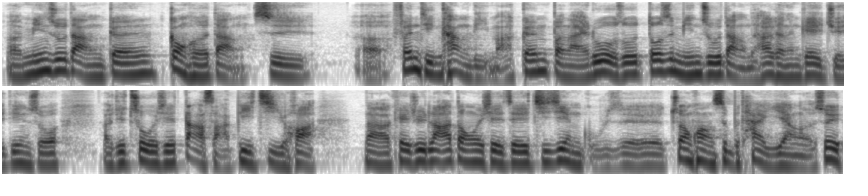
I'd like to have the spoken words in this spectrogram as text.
呃，民主党跟共和党是。呃，分庭抗礼嘛，跟本来如果说都是民主党的，他可能可以决定说啊，去做一些大傻币计划，那可以去拉动一些这些基建股，这状况是不太一样的。所以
